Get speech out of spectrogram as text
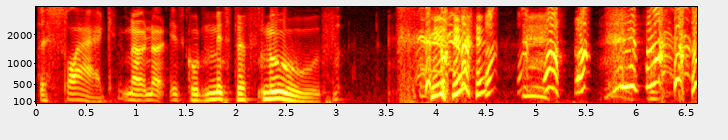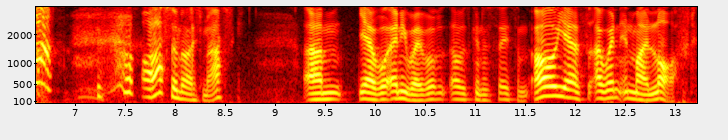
The slag. No, no, it's called Mr. Smooth. Oh, that's a nice mask. Um, yeah, well, anyway, what was, I was going to say something. Oh, yes, I went in my loft,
